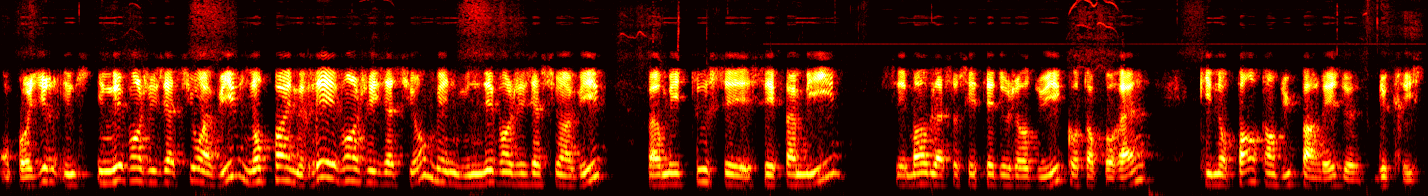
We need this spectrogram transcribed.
on pourrait dire, une, évangélisation à vivre, non pas une réévangélisation, mais une, évangélisation à vivre parmi tous ces familles ces membres de la société d'aujourd'hui, contemporaine, qui n'ont pas entendu parler de, Christ.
